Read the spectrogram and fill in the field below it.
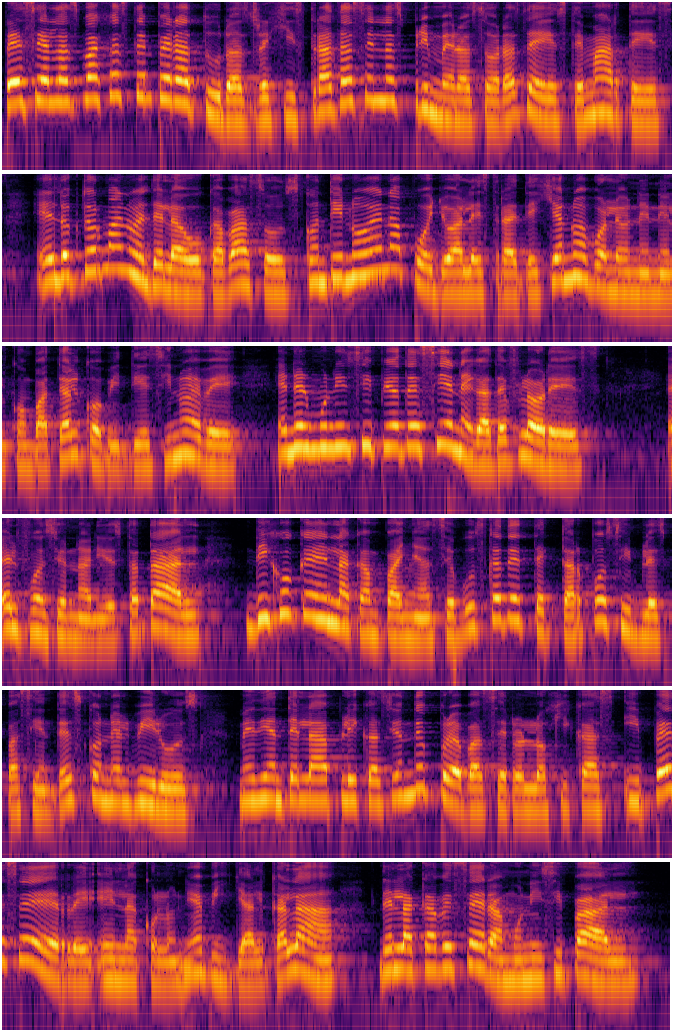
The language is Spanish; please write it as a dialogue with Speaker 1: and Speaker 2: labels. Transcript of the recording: Speaker 1: Pese a las bajas temperaturas registradas en las primeras horas de este martes, el doctor Manuel de la Oca Vasos continuó en apoyo a la estrategia Nuevo León en el combate al COVID-19 en el municipio de Ciénega de Flores. El funcionario estatal dijo que en la campaña se busca detectar posibles pacientes con el virus mediante la aplicación de pruebas serológicas y PCR en la colonia Villa Alcalá de la cabecera municipal.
